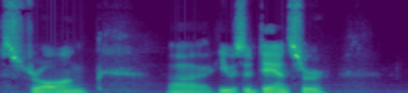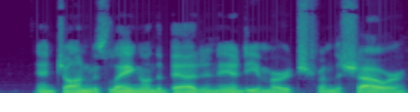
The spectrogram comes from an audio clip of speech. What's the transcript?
strong. Uh, he was a dancer. And John was laying on the bed, and Andy emerged from the shower.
